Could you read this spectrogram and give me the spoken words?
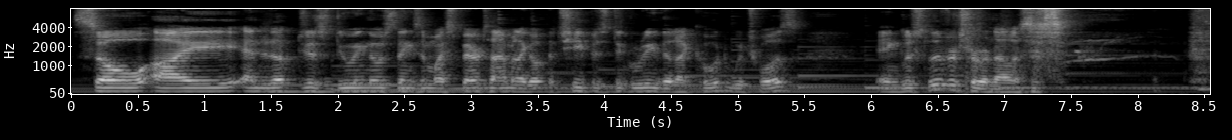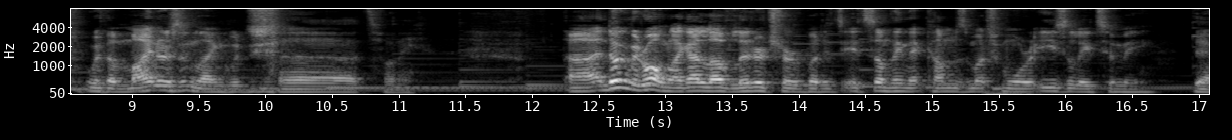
So I ended up just doing those things in my spare time, and I got the cheapest degree that I could, which was English literature analysis, with a minors in language. Uh, that's funny. Uh, and don't get me wrong, like I love literature, but it's it's something that comes much more easily to me. Yeah.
